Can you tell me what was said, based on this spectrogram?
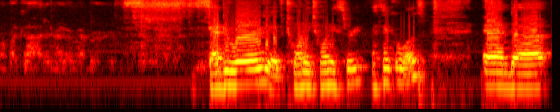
oh my God, I don't remember. February of 2023, I think it was. And, uh,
